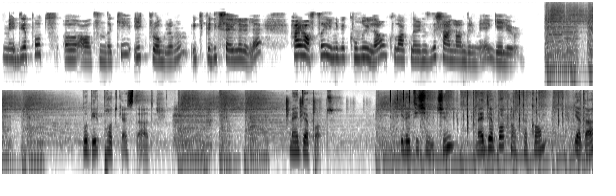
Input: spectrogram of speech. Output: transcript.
Mediapod ağı altındaki ilk programım Wikipedik Şeyler ile her hafta yeni bir konuyla kulaklarınızı şenlendirmeye geliyorum. Bu bir podcast dahadır. Mediapod. İletişim için mediapod.com ya da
